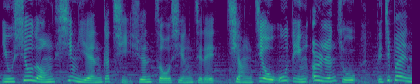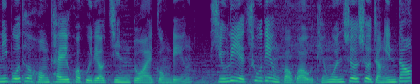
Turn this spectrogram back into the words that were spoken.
由小农信贤甲启轩组成一个抢救屋顶二人组，伫即摆尼伯特风台发挥了真大的功能。修理的厝顶包括有天文社社长引导，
